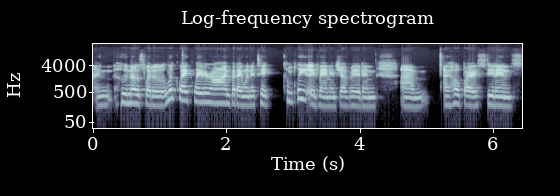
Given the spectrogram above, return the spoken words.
And who knows what it will look like later on, but I want to take complete advantage of it. And um, I hope our students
